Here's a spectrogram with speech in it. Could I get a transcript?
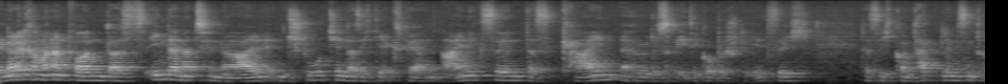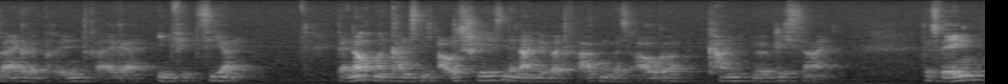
Generell kann man antworten, dass international in Studien, dass sich die Experten einig sind, dass kein erhöhtes Risiko besteht, sich, dass sich Kontaktlinsenträger oder Brillenträger infizieren. Dennoch, man kann es nicht ausschließen, denn eine Übertragung übers Auge kann möglich sein. Deswegen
